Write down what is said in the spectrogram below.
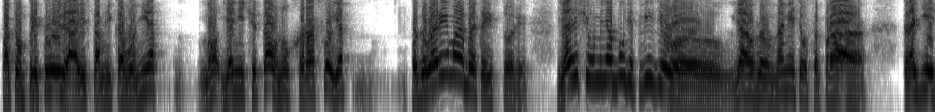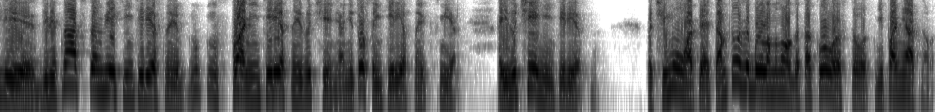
потом приплыли, а их там никого нет. Но я не читал, ну хорошо, я поговорим об этой истории. Я еще, у меня будет видео, я уже наметился про трагедии в 19 веке интересные, ну, ну, в плане интересное изучение, а не то, что интересная смерть, а изучение интересно. Почему опять? Там тоже было много такого, что вот непонятного.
